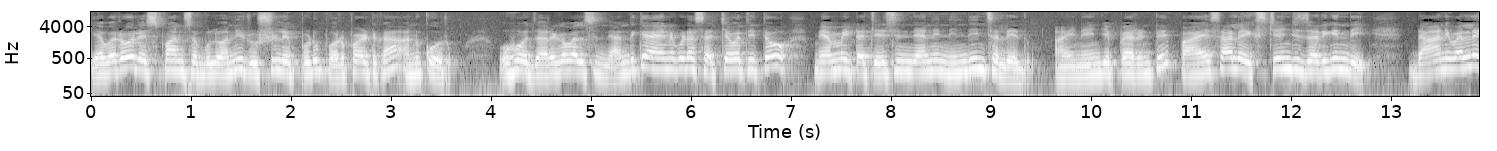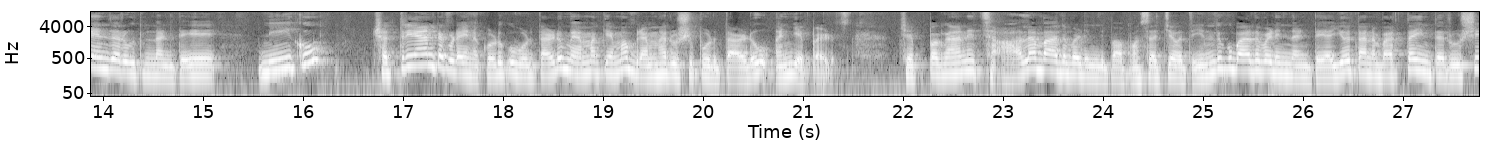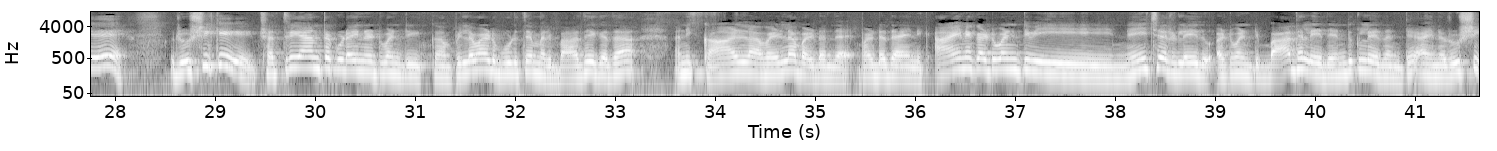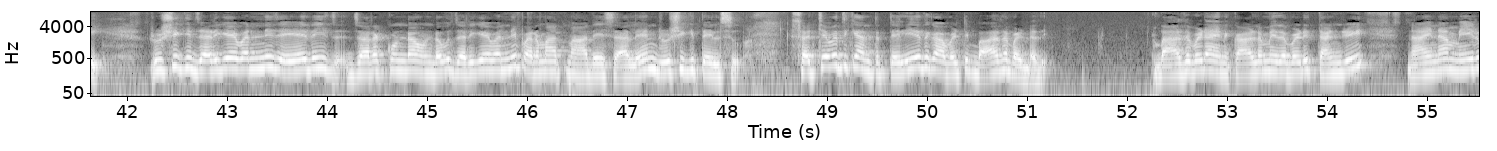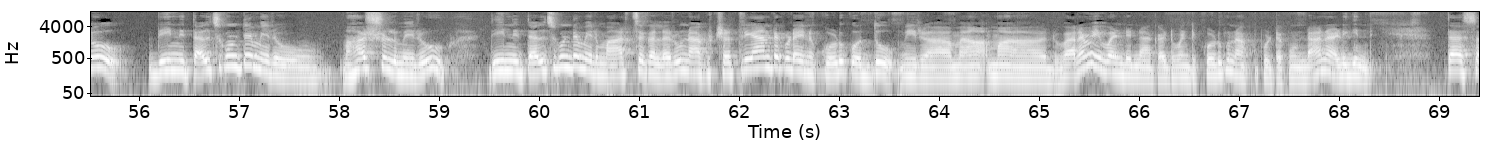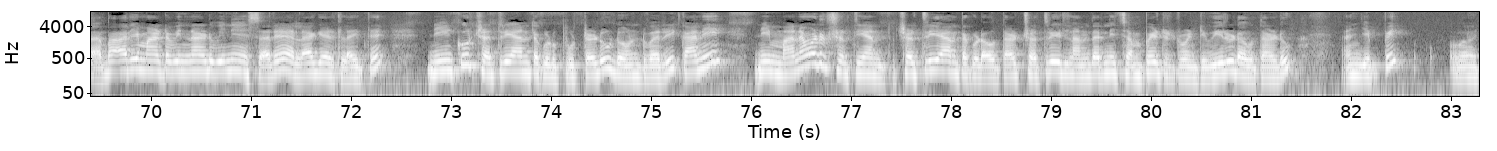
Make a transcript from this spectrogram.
ఎవరో రెస్పాన్సిబుల్ అని ఋషులు ఎప్పుడు పొరపాటుగా అనుకోరు. ఓహో జరగవలసింది. అందుకే ఆయన కూడా సత్యవతితో మీ అమ్మ ఇట్లా చేసింది అని నిందించలేదు. ఆయన ఏం చెప్పారంటే పాయసాల ఎక్స్చేంజ్ జరిగింది. దానివల్ల ఏం జరుగుతుందంటే నీకు క్షత్రియాంతకుడైన కొడుకు పుడతాడు మీ అమ్మకేమో బ్రహ్మ ఋషి పుడతాడు అని చెప్పాడు. చెప్పగానే చాలా బాధపడింది పాపం సత్యవతి. ఎందుకు బాధపడిందంటే అయ్యో తన భర్త ఇంత ఋషే ఋషికి క్షత్రియాంతకుడైనటువంటి పిల్లవాడు పుడితే మరి బాధే కదా అని కాళ్ళ వెళ్ళ పడ్డది పడ్డది ఆయనకి. ఆయనకు అటువంటివి నేచర్ లేదు అటువంటి బాధ లేదు. ఎందుకు లేదంటే ఆయన ఋషి. ఋషికి జరిగేవన్నీ ఏది జరగకుండా ఉండవు జరిగేవన్నీ పరమాత్మ ఆదేశాలే అని ఋషికి తెలుసు. సత్యవతికి అంత తెలియదు కాబట్టి బాధపడ్డది. బాధపడి ఆయన కాళ్ళ మీద పడి తండ్రి నాయన మీరు దీన్ని తలుచుకుంటే మీరు మహర్షులు మీరు దీన్ని తలుచుకుంటే మీరు మార్చగలరు. నాకు క్షత్రియాంతకుడైన కొడుకు వద్దు మీరు మా మా వరం ఇవ్వండి. నాకు అటువంటి కొడుకు నాకు పుట్టకుండా అని అడిగింది. త భార్య మాట విన్నాడు వినే సరే అలాగే అట్లయితే నీకు క్షత్రియాంతకుడు పుట్టడు. డోంట్ వర్రీ కానీ నీ మనవడు క్షత్రియాంత క్షత్రియాంతకుడు అవుతాడు క్షత్రియులందరినీ చంపేటటువంటి వీరుడు అవుతాడు అని చెప్పి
